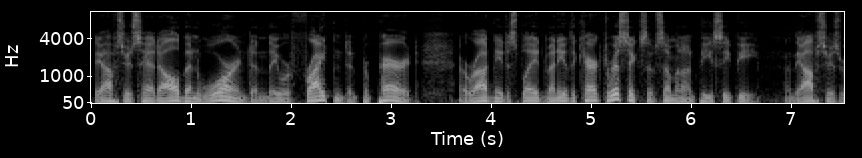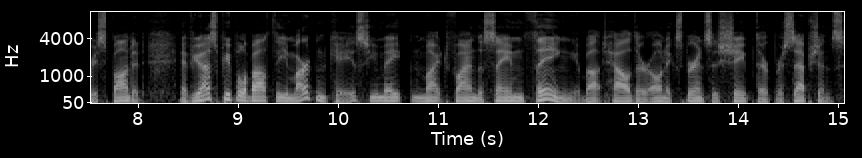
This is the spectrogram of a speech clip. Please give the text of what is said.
The officers had all been warned and they were frightened and prepared. Rodney displayed many of the characteristics of someone on PCP. And the officers responded. If you ask people about the Martin case, you may, might find the same thing about how their own experiences shaped their perceptions.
